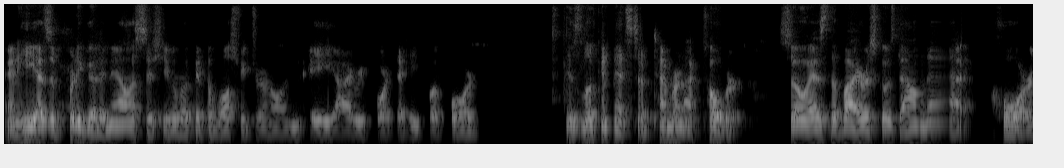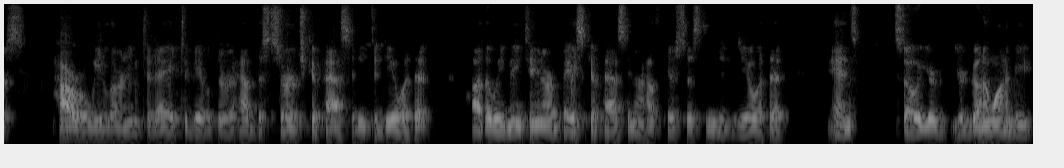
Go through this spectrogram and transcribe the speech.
And he has a pretty good analysis. You look at the Wall Street Journal and AEI report that he put forward, is looking at September and October. So as the virus goes down that course, how are we learning today to be able to have the surge capacity to deal with it? How do we maintain our base capacity in our healthcare system to deal with it? And so you're you're going to want to be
